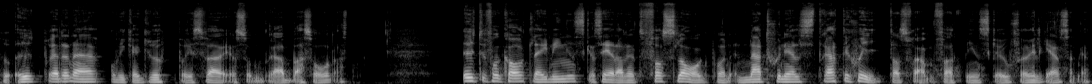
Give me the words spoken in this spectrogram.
hur utbredd den är och vilka grupper i Sverige som drabbas hårdast. Utifrån kartläggningen ska sedan ett förslag på en nationell strategi tas fram för att minska ofrivillig ensamhet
